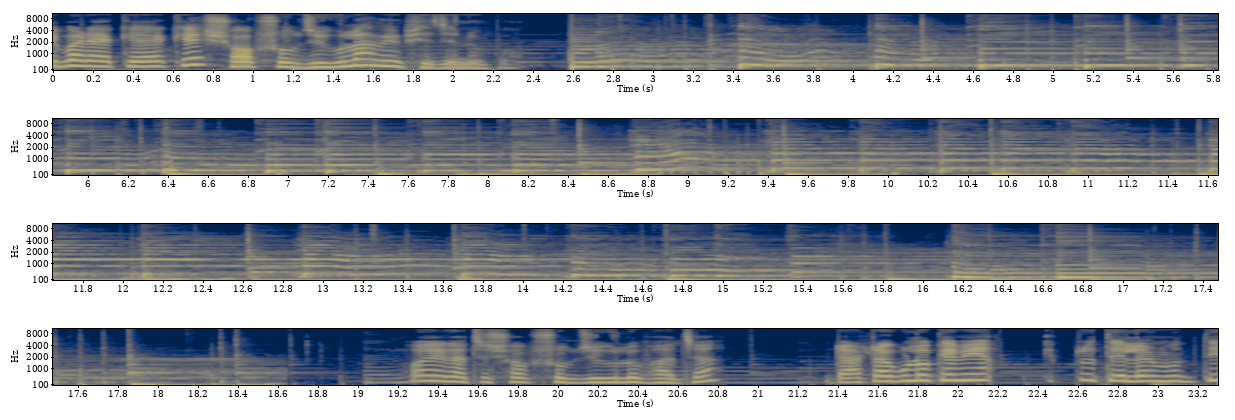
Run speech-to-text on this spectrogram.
এবার একে একে সব সবজিগুলো আমি ভেজে নেব। গেছে সব সবজিগুলো ভাজা। ডাটাগুলোকে আমি একটু তেলের মধ্যে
